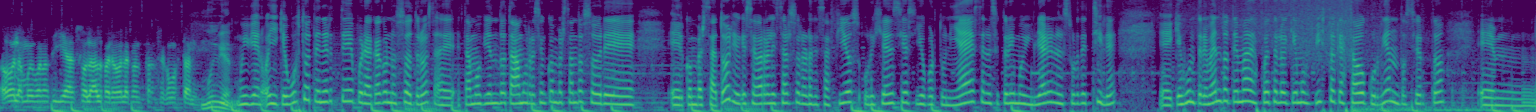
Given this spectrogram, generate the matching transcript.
Hola, muy buenos días. Hola Álvaro, hola Constanza, ¿cómo están? Muy bien. Muy bien. Oye, qué gusto tenerte por acá con nosotros. Eh, estamos viendo, estábamos recién conversando sobre el conversatorio que se va a realizar sobre los desafíos, urgencias y oportunidades en el sector inmobiliario en el sur de Chile. Eh, que es un tremendo tema después de lo que hemos visto que ha estado ocurriendo, ¿cierto? Em,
